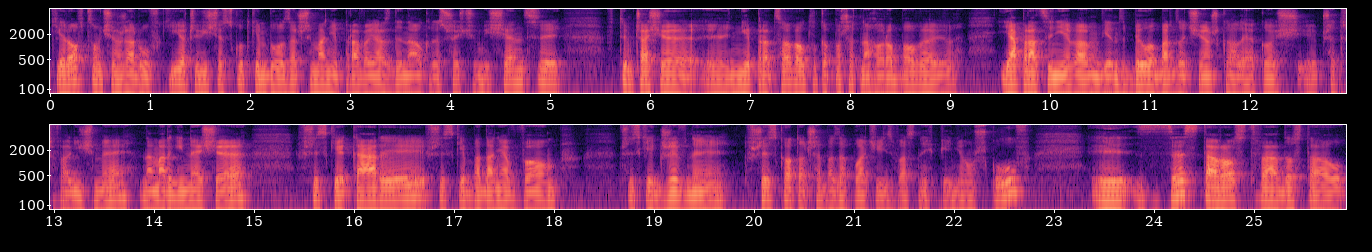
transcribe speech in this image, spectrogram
kierowcą ciężarówki, oczywiście skutkiem było zatrzymanie prawa jazdy na okres 6 miesięcy. W tym czasie y, nie pracował, tylko poszedł na chorobowe. Ja pracy nie mam, więc było bardzo ciężko, ale jakoś y, przetrwaliśmy. Na marginesie wszystkie kary, wszystkie badania w WOMP, wszystkie grzywny, wszystko to trzeba zapłacić z własnych pieniążków. Y, ze starostwa dostał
